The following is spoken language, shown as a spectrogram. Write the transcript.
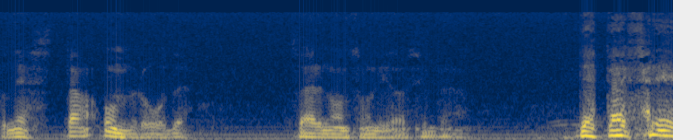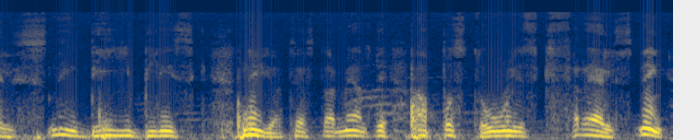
på nästa område så är det någon som leder sin bön. Detta är frälsning, biblisk, nya testamentlig, apostolisk frälsning.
